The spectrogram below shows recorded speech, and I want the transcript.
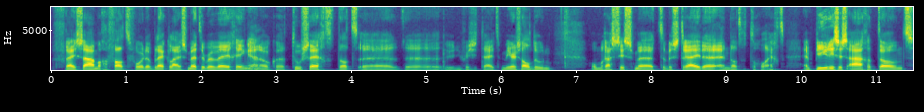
vrij samengevat voor de Black Lives Matter beweging. En ook toezegt dat de universiteit meer zal doen om racisme te bestrijden. En dat het toch wel echt empirisch is aangetoond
